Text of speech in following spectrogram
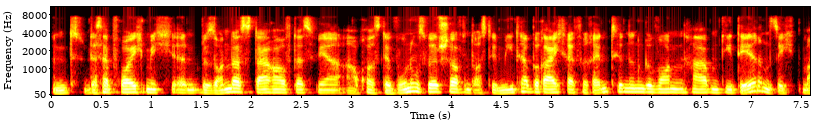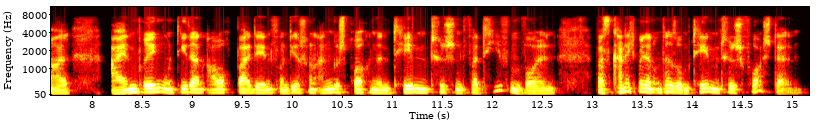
Und deshalb freue ich mich äh, besonders darauf, dass wir auch aus der Wohnungswirtschaft und aus dem Mieterbereich Referentinnen gewonnen haben, die deren Sicht mal einbringen und die dann auch bei den von dir schon angesprochenen Thementischen vertiefen wollen. Was kann ich mir denn unter so einem Thementisch vorstellen?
